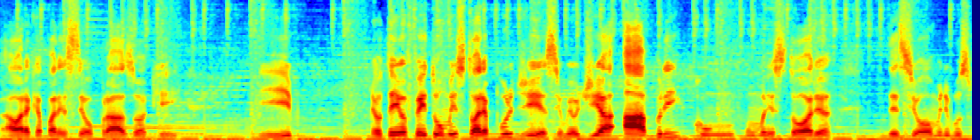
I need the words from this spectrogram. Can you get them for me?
a hora que aparecer o prazo, ok. E eu tenho feito uma história por dia, assim, o meu dia abre com uma história desse ônibus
